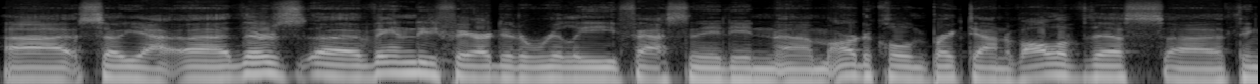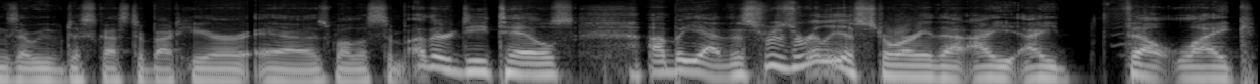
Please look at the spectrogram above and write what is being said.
Uh, so yeah, uh, there's uh, Vanity Fair did a really fascinating um, article and breakdown of all of this uh, things that we've discussed about here, as well as some other details. Uh, but yeah, this was really a story that I I felt like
